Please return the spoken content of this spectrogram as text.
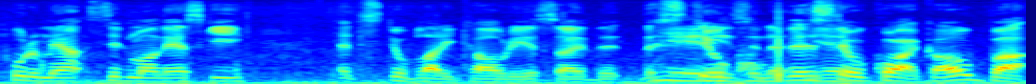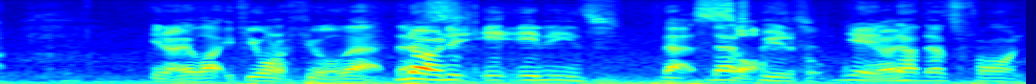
put them out, sit them on the esky. It's still bloody cold here, so they're, they're Yeah, still isn't it? they're Yeah. still quite cold. But You know, like if you want to feel that. no, it, it, it is. that's That's soft, beautiful. you Yeah, know? no, that's fine.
